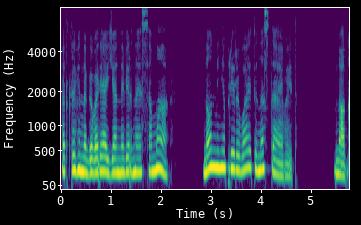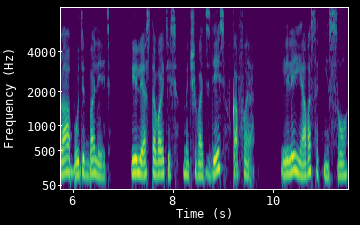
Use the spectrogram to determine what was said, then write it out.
Откровенно говоря, я, наверное, сама. Но он меня прерывает и настаивает. Нога будет болеть. Или оставайтесь ночевать здесь, в кафе, или я вас отнесу.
